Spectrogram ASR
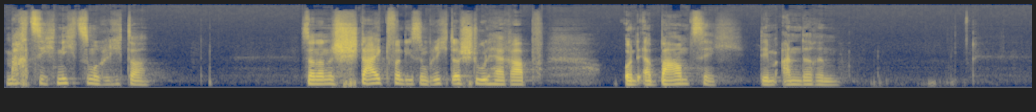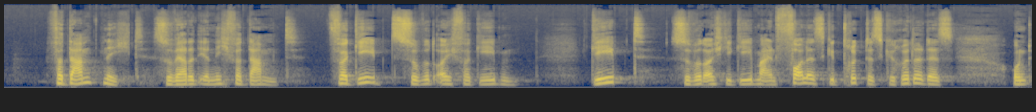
macht sich nicht zum Richter, sondern steigt von diesem Richterstuhl herab und erbarmt sich dem anderen Verdammt nicht, so werdet ihr nicht verdammt. Vergebt, so wird euch vergeben. Gebt, so wird euch gegeben ein volles, gedrücktes, gerütteltes und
